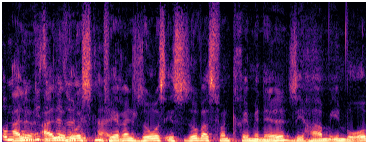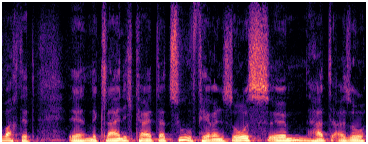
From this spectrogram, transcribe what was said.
um, alle, um diese alle wussten. Ferenc Soos ist sowas von kriminell. Sie haben ihn beobachtet. Äh, eine Kleinigkeit dazu. Ferenc Soos ähm, hat also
